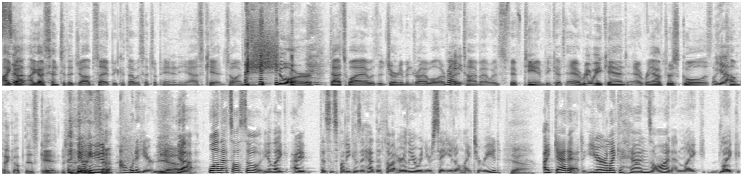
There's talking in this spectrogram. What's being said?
I so- got I got sent to the job site because I was such a pain in the ass kid. So I'm sure that's why I was a journeyman drywaller by the time I was 15 because every weekend, every after school is like Yeah. come pick up this kid. we need him out of here. Yeah. Yeah. Well, that's also like I. This is funny because I had the thought earlier when you were saying you don't like to read. yeah. I get it. You're like a hands-on and like like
